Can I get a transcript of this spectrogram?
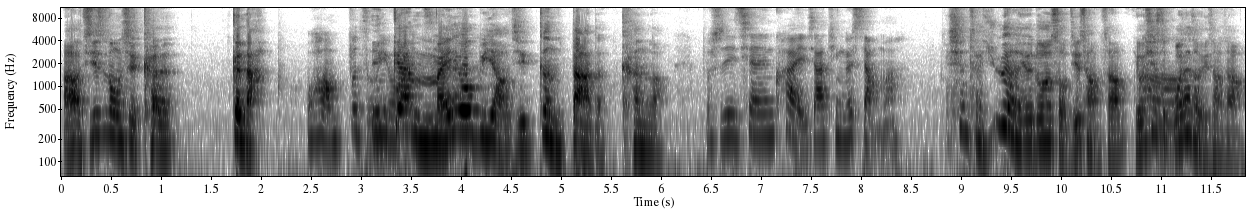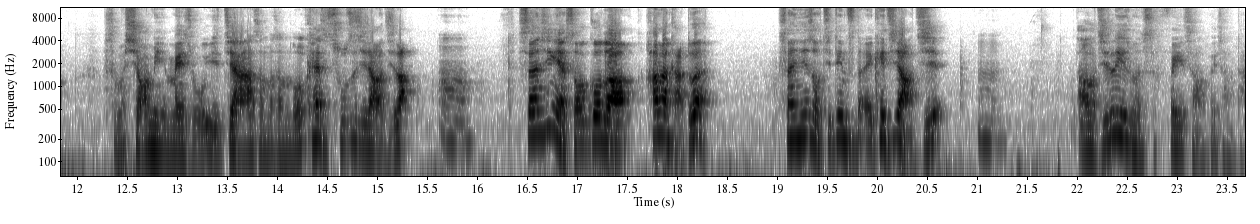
耳机这东西坑更大，我好像不怎么用应该没有比耳机更大的坑了。不是一千块以下听个响吗？现在越来越多手机厂商，尤其是国产手机厂商，什么小米、魅族、一加什么什么都开始出自己的耳机了。嗯三星也收购了哈曼卡顿，三星手机定制的 AKG 耳机，嗯耳机利润是非常非常大，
